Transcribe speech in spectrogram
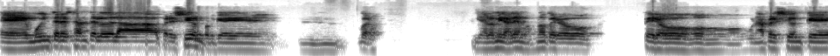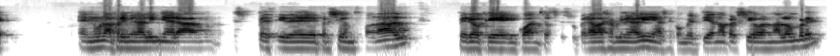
Eh, muy interesante lo de la presión porque, mm, bueno, ya lo miraremos, ¿no? Pero, pero una presión que en una primera línea era especie de presión zonal, pero que en cuanto se superaba esa primera línea se convertía en una presión al hombre.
